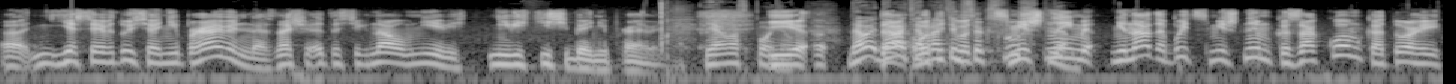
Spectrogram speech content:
э, если я веду себя неправильно, значит, это сигнал мне вес- не вести себя неправильно. Я вас понял. И, э, Давай, да, давайте вот обратимся вот к слушателям. смешными. Не надо быть смешным казаком, который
